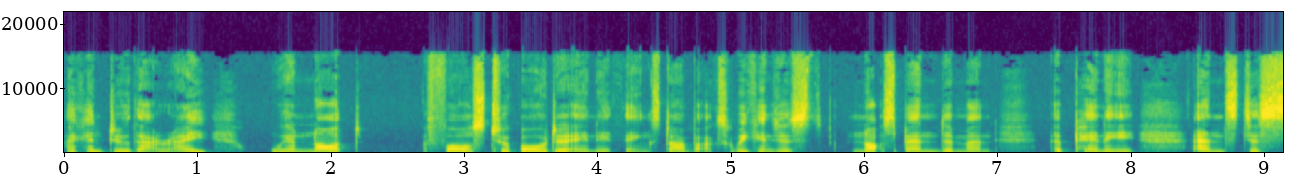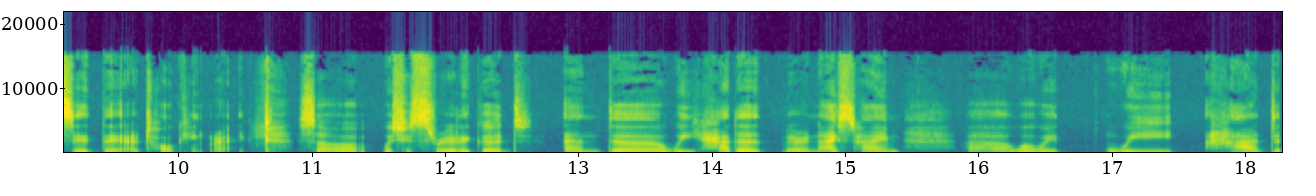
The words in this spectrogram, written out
I can do that, right? We are not forced to order anything Starbucks. We can just not spend the money a penny and just sit there talking, right? So, which is really good. And uh, we had a very nice time. Uh, what we we had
